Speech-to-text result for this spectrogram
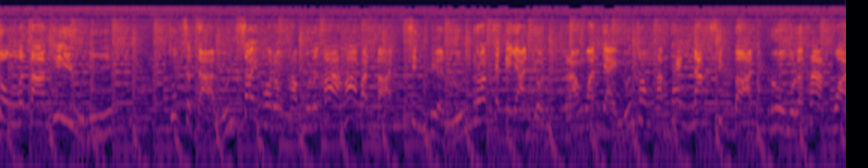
ส่งมาตามที่อยู่นี้ ทุกสัปดาห์ลุ้นสร้อยคอทองคำมูลค่า 5,000 บาท สิ้นเดือนลุ้นรถจักรยานยนต์ รางวัลใหญ่ลุ้นทองคำแท่งหนัก 10 บาท รวมมูลค่ากว่า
